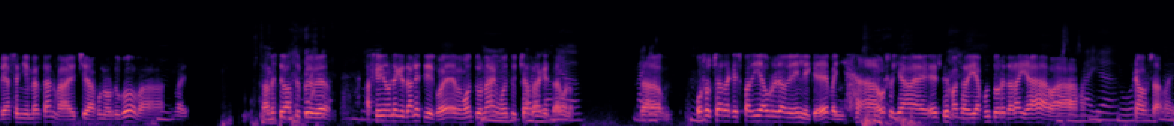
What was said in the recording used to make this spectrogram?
beha zeinen bertan, ba, etxea jun orduko, ba, bai. Ba, beste be, azken honek danetideko, eh, momentu onak, momentu txarrak, eta, bueno, da, oso txarrak espadia aurrera behin like, eh, baina oso ja, elten pasaria puntu horretara, ja, ba, kausa, bai.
